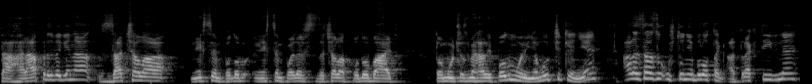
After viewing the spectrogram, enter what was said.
tá hra predvedená začala, nechcem, podob, nechcem povedať, že sa začala podobať tomu, čo sme hrali pod Múriňom, určite nie, ale zrazu už to nebolo tak atraktívne.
